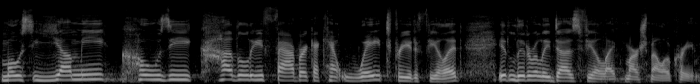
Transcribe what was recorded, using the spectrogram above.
most yummy, cozy, cuddly fabric. I can't wait for you to feel it. It literally does feel like marshmallow cream.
